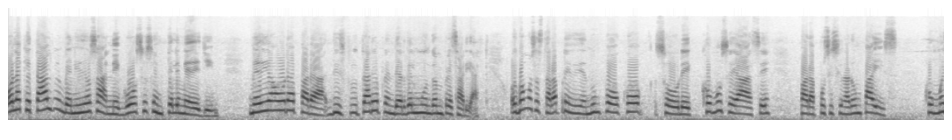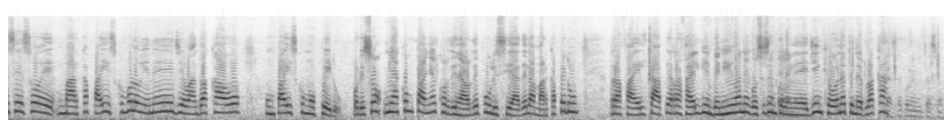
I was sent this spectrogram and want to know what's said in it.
Hola, ¿qué tal? Bienvenidos a Negocios en Telemedellín. Media hora para disfrutar y aprender del mundo empresarial. Hoy vamos a estar aprendiendo un poco sobre cómo se hace para posicionar un país. ¿Cómo es eso de marca país? ¿Cómo lo viene llevando a cabo un país como Perú? Por eso me acompaña el coordinador de publicidad de la marca Perú, Rafael Tapia. Rafael, bienvenido a Negocios en Telemedellín. Qué bueno tenerlo acá. Gracias por la invitación.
